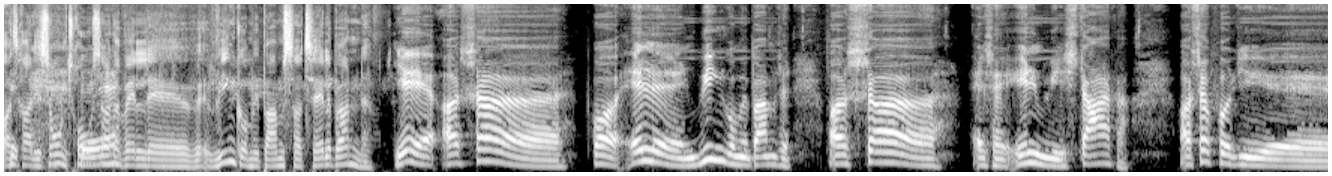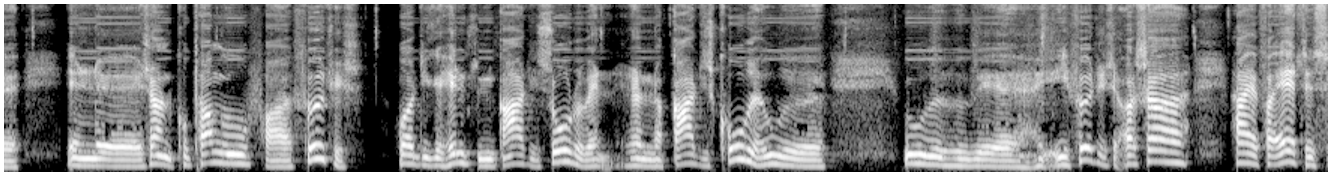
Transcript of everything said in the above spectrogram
Og tradition tro, så er der vel øh, vingummibamser til alle børnene. Ja, ja, og så øh, får alle en vingummibamse, og så, altså inden vi starter, og så får de øh, en øh, sådan kupon ud fra Føtis, hvor de kan hente en gratis sodavand, en gratis cola ud, øh, ude ved, øh, i Føtis, og så har jeg fra A til Z,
